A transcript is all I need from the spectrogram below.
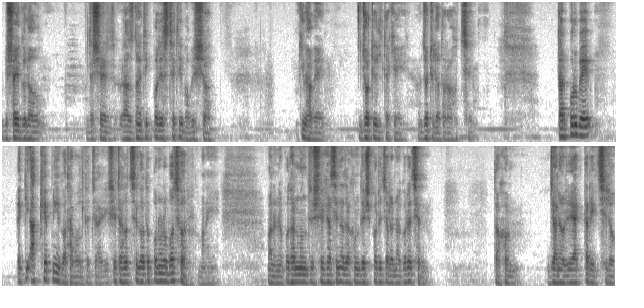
বিষয়গুলো দেশের রাজনৈতিক পরিস্থিতি, ভবিষ্যৎ কীভাবে জটিল থেকে জটিলতর হচ্ছে। তার পূর্বে একটি আক্ষেপ নিয়ে কথা বলতে চাই, সেটা হচ্ছে গত পনেরো বছর মানে মাননীয় প্রধানমন্ত্রী শেখ হাসিনা যখন দেশ পরিচালনা করেছেন, তখন জানুয়ারির এক তারিখ ছিল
